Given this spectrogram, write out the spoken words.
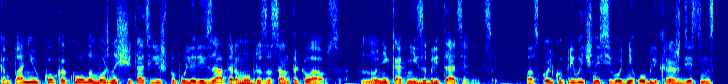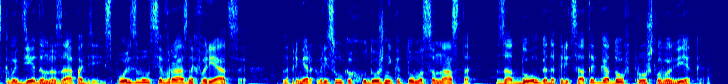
Компанию Coca-Cola можно считать лишь популяризатором образа Санта-Клауса, но никак не изобретательницей, поскольку привычный сегодня облик рождественского деда на Западе использовался в разных вариациях, Например, в рисунках художника Томаса Наста задолго до 30-х годов прошлого века,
